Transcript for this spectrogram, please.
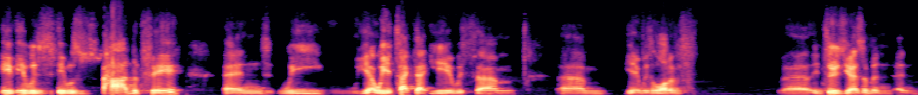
he, he, was, he was hard but fair, and we, yeah, we attacked that year with, um, um, yeah, with a lot of uh, enthusiasm and, and,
